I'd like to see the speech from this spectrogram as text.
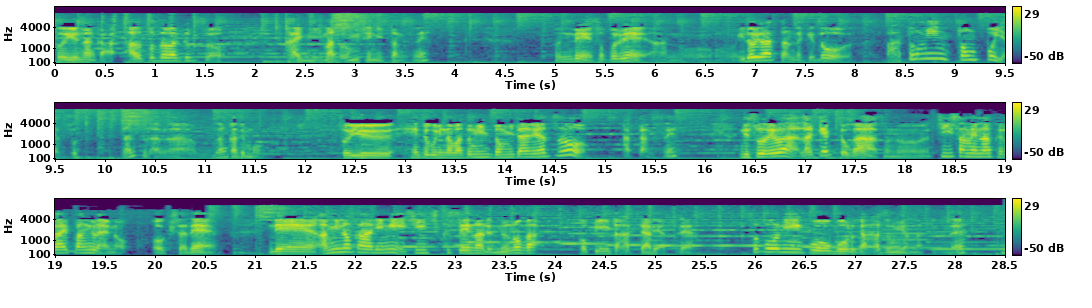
そういうなんかアウトドアグッズを買いに、まずお店に行ったんですね。んで、そこで、あのいろいろあったんだけど、バドミントンっぽいやつ？なんつうんだろうな。なんかでも、そういうヘントクリなバドミントンみたいなやつを買ったんですね。で、それはラケットが、その、小さめなフライパンぐらいの大きさで、で、網の代わりに伸縮性のある布が、こうピンと貼ってあるやつで、そこにこうボールが弾むようになってるんだね。う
